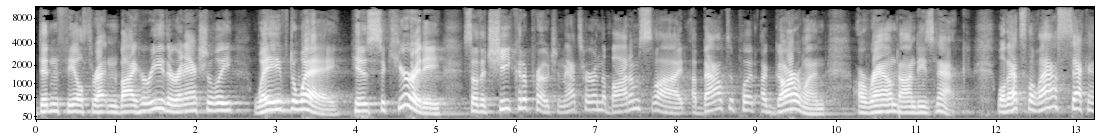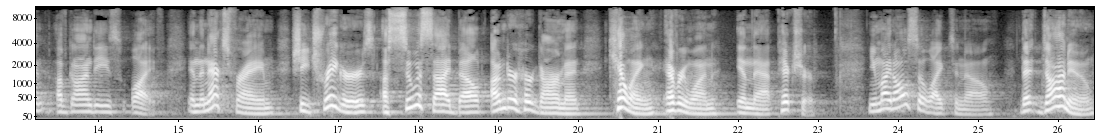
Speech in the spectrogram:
didn't feel threatened by her either and actually waved away his security so that she could approach, and that's her in the bottom slide, about to put a garland around Gandhi's neck. Well, that's the last second of Gandhi's life. In the next frame, she triggers a suicide belt under her garment, killing everyone in that picture. You might also like to know that Dhanu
